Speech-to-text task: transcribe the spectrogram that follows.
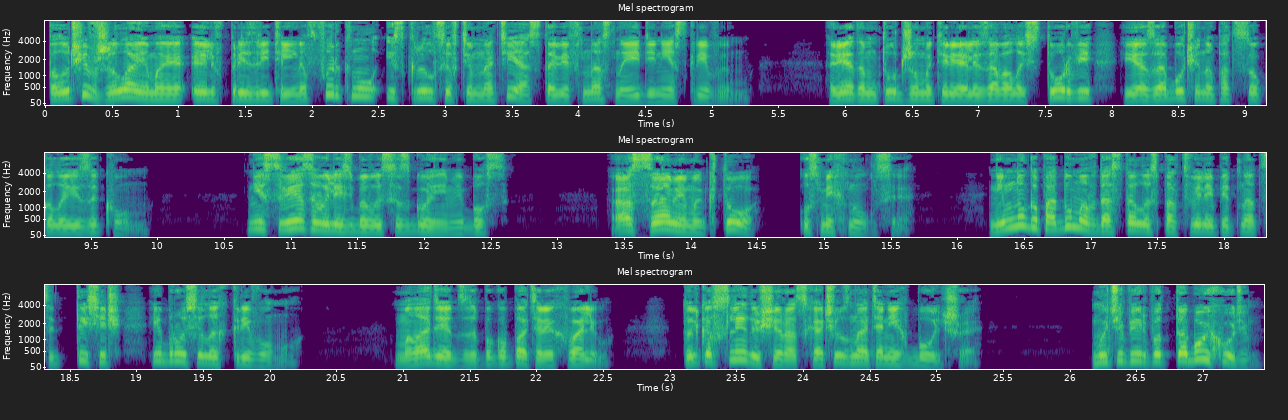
Получив желаемое, эльф презрительно фыркнул и скрылся в темноте, оставив нас наедине с Кривым. Рядом тут же материализовалась Торви и озабоченно подсокала языком. «Не связывались бы вы с изгоями, босс?» «А сами мы кто?» — усмехнулся. Немного подумав, достал из портфеля пятнадцать тысяч и бросил их Кривому. «Молодец, за покупателя хвалю. Только в следующий раз хочу знать о них больше». «Мы теперь под тобой ходим?»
